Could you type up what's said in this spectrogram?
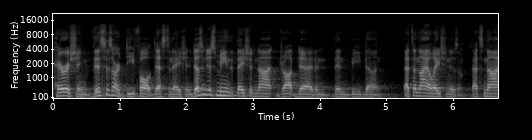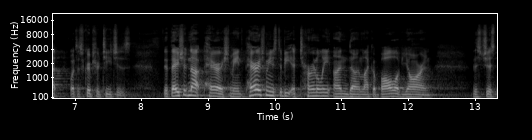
Perishing, this is our default destination. It doesn't just mean that they should not drop dead and then be done. That's annihilationism. That's not what the scripture teaches. That they should not perish means perish means to be eternally undone, like a ball of yarn that's just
